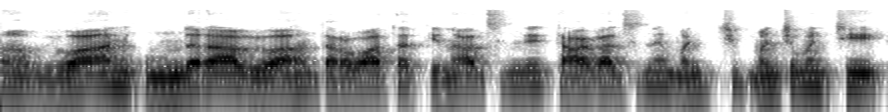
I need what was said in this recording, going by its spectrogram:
వివాహానికి ముందర వివాహం తర్వాత తినాల్సిందే తాగాల్సిందే మంచి మంచి మంచి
